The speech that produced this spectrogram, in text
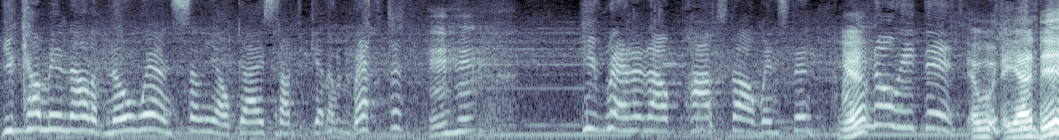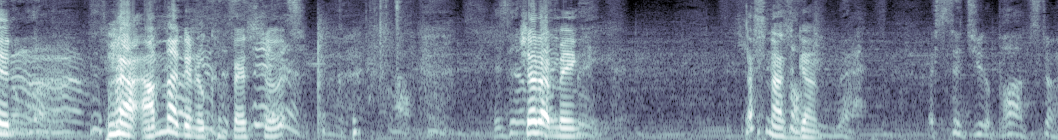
You come in out of nowhere and suddenly our guys start to get arrested? Mm-hmm. He ratted out Popstar Winston. I Yep. know he did. Yeah, yeah, I did. I'm not gonna confess to it. Shut up, right, Ming. That's a nice gun. Rat. I sent you to Popstar,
